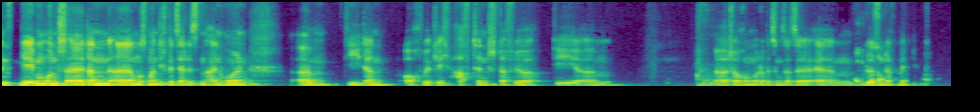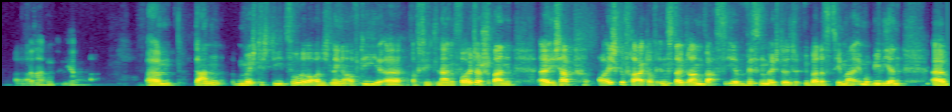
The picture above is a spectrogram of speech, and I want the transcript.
Zinsen geben und äh, dann äh, muss man die Spezialisten einholen, ähm, die dann auch wirklich haftend dafür die ähm, Erörterung oder beziehungsweise ähm, Lösung dafür mit beraten können. Ja. Ähm, dann möchte ich die Zuhörer auch nicht länger auf die, äh, auf die lange Folter spannen. Äh, ich habe euch gefragt auf Instagram, was ihr wissen möchtet über das Thema Immobilien. Äh,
